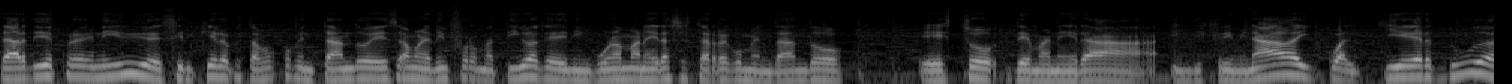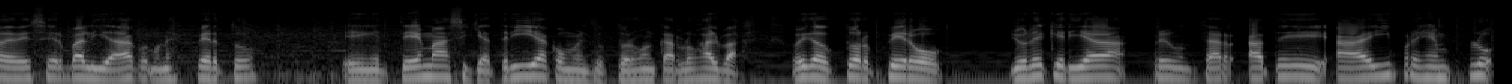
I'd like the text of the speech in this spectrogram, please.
tarde y desprevenido y decir que lo que estamos comentando es a manera informativa, que de ninguna manera se está recomendando esto de manera indiscriminada y cualquier duda debe ser validada con un experto en el tema psiquiatría como el doctor Juan Carlos Alba. Oiga, doctor, pero yo le quería preguntar, ¿hay, por ejemplo,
